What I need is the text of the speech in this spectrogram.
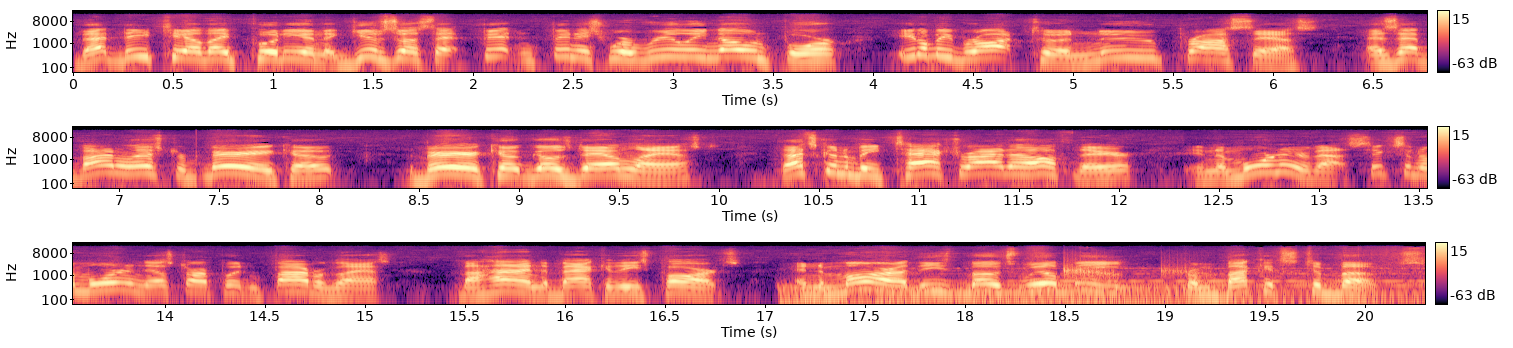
that detail they put in that gives us that fit and finish we're really known for, it'll be brought to a new process. As that vinyl ester barrier coat, the barrier coat goes down last. That's going to be tacked right off there in the morning, about 6 in the morning, they'll start putting fiberglass behind the back of these parts. And tomorrow, these boats will be from buckets to boats.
